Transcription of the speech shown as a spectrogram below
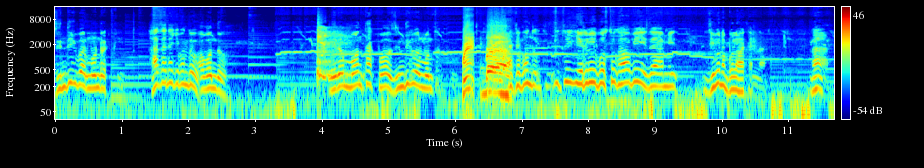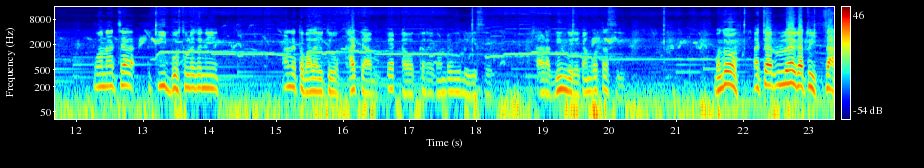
জিন্দিগি বার মন রাখবি। হাসে নাকি বন্ধু? বন্ধু এরম মন থাকব জিন্দিগি বার মন থাকব। আচ্ছা বন্ধু তুই- তুই এরমই বস্তু খাওয়াবি যে আমি জীবনে বলে হতাম না। না? ওন আচ্ছা কি বস্তুটা জানি আনলে তো ভালো হইতো। খাইতাম পেটটা করে গন্ডগোল হয়ে গেছে। সারা দিন ধরে কাম করতেছি। বন্ধু আচ্ছা লয়ে গা তুই যা।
